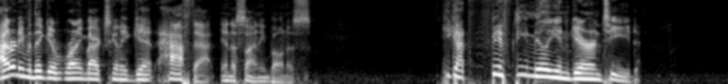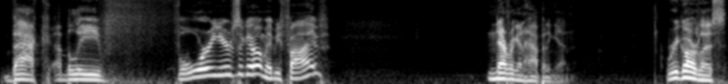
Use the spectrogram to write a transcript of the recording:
I don't even think a running back's going to get half that in a signing bonus. He got 50 million guaranteed back, I believe, four years ago, maybe five. Never going to happen again. Regardless,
